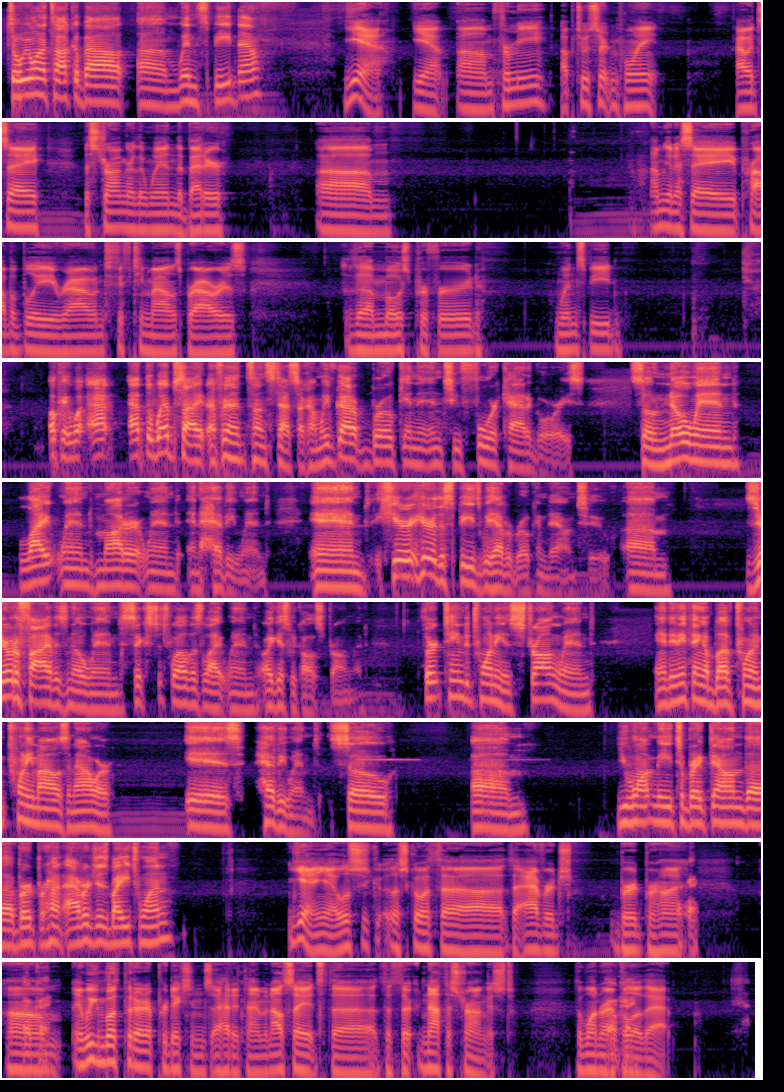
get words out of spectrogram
So we want to talk about um, wind speed now. Yeah. Yeah. Um, for me, up to a certain point, I would say the stronger the wind, the better. Um, I'm gonna say probably around 15 miles per hour is the most preferred wind speed. Okay, well, at, at the website, I think it's on stats.com, we've got it broken into four categories. So, no wind, light wind, moderate wind, and heavy wind. And here, here are the speeds we have it broken down to. Um, zero to five is no wind, six to 12 is light wind. Oh, I guess we call it strong wind. 13 to 20 is strong wind, and anything above 20, 20 miles an hour is heavy wind. So, um, you want me to break down the bird per hunt averages by each one? Yeah, yeah. Let's just let's go with uh, the average bird per hunt. Okay. Um, Okay. and we can both put our predictions ahead of time, and I'll say it's the the thir- not the strongest, the one right Okay. below that.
